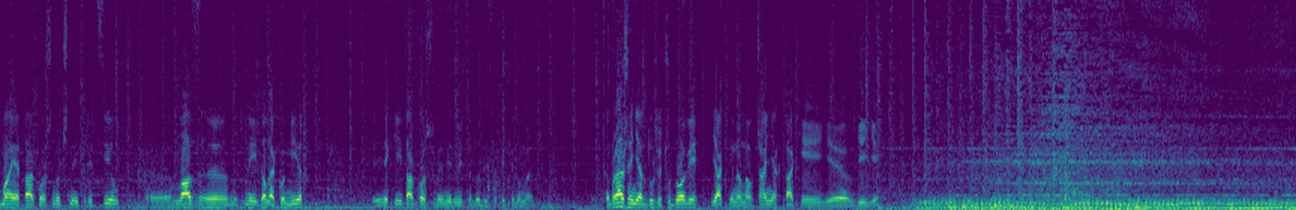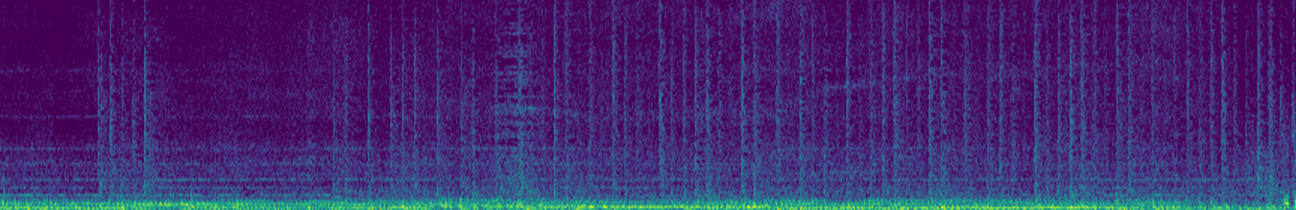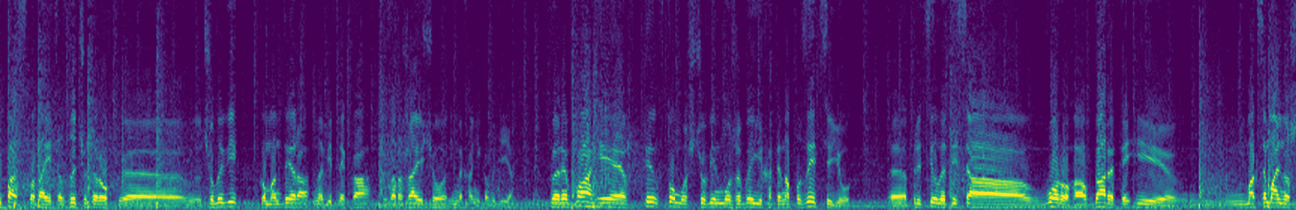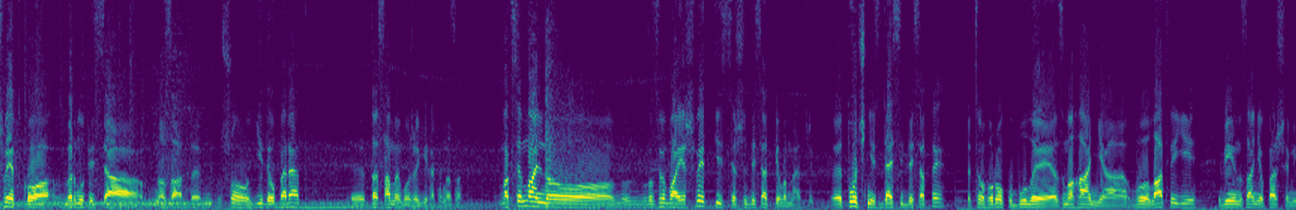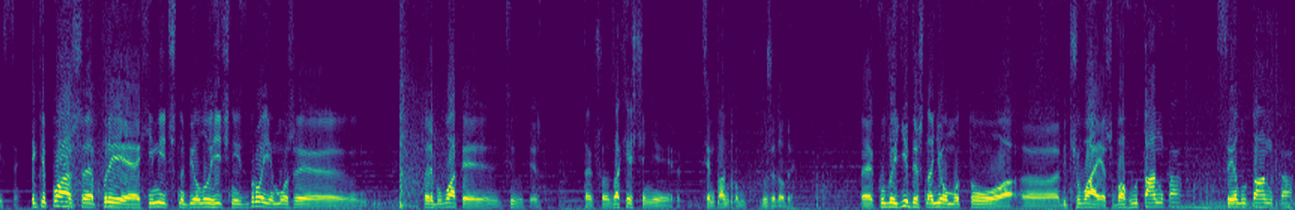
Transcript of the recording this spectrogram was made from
Має також ночний приціл, е, лазерний далекомір, який також вимірюється до 10 км. Враження дуже чудові, як і на навчаннях, так і е, в дії. Екіпаж складається з чотирьох е, чоловік, командира, навідника, заражаючого і механіка водія. Переваги в, тому, що він може виїхати на позицію, е, прицілитися ворога, вдарити і максимально швидко вернутися назад. Е, Що їде вперед, те саме може їхати назад. Максимально розвиває швидкість 60 км. Точність 10-10. Цього року були змагання в Латвії. Він зайняв перше місце. Екіпаж е, при хімічно-біологічній зброї може перебувати цілий тиждень. Так що захищені цим танком дуже добре. Е, Коли їдеш на ньому, то е, відчуваєш вагу танка, силу танка.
